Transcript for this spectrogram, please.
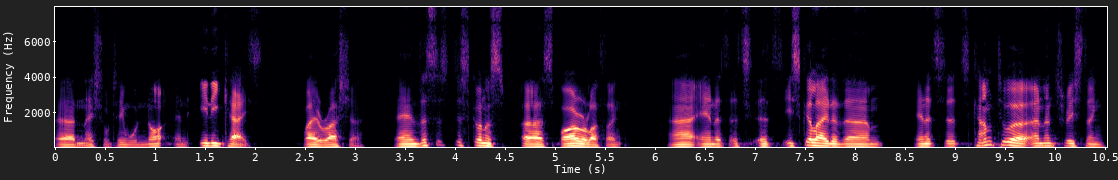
uh, national team will not, in any case, play Russia. And this is just going to uh, spiral, I think, uh, and it's it's, it's escalated, um, and it's it's come to a, an interesting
